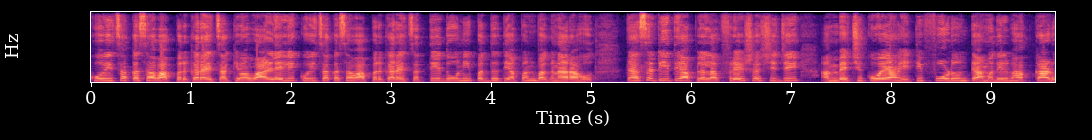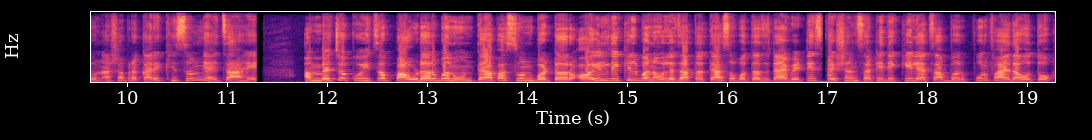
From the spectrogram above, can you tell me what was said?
कोळीचा कसा वापर करायचा किंवा वाळलेली कोळीचा कसा वापर करायचा ते दोन्ही पद्धती आपण बघणार आहोत. त्यासाठी इथे आपल्याला फ्रेश अशी जी आंब्याची कोय आहे ती फोडून त्यामधील भाग काढून अशा प्रकारे खिसून घ्यायचा आहे. आंब्याच्या कोईचं पावडर बनवून त्यापासून बटर ऑइल देखील बनवलं जातं. त्यासोबतच डायबेटीस पेशंटसाठी देखील याचा भरपूर फायदा होतो.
